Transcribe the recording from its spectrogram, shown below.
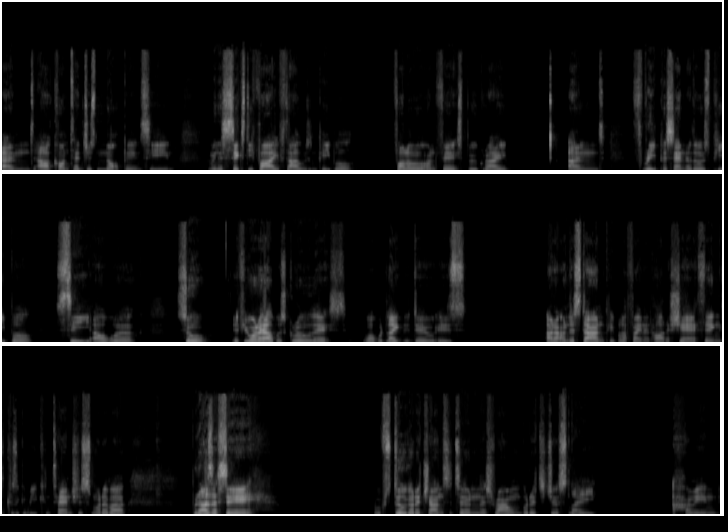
and our content just not being seen. I mean, there's 65,000 people follow on Facebook, right? And 3% of those people see our work. So if you want to help us grow this, what we'd like to do is, and I understand people are finding it hard to share things because it can be contentious and whatever. But as I say, we've still got a chance of turning this round, but it's just like, I mean,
